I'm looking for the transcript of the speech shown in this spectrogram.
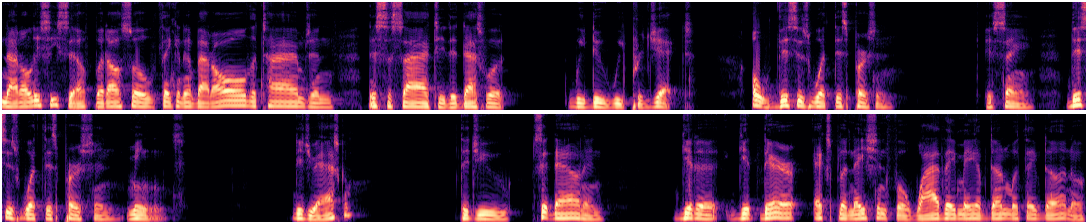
not only see self, but also thinking about all the times in this society that that's what we do. We project. Oh, this is what this person is saying. This is what this person means. Did you ask them? Did you sit down and get a get their explanation for why they may have done what they've done or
